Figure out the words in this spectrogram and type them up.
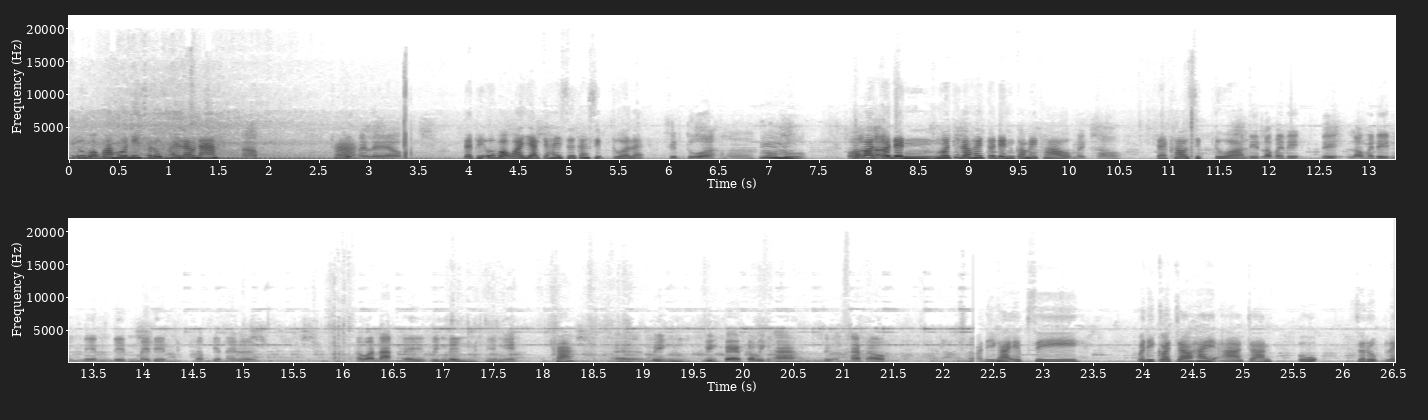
พี่อู้บอกว่างวดนี้สรุปให้แล้วนะครับค่ะ ลดให้แล้วแต่พี่อู้บอกว่าอยากจะให้ซื้อทั้งสิบตัวแหละ สิบตัวเออลองดูเพราะว่าถ้ตัวเด่นงวดที่เราให้ตัวเด่นก็ไม่เข้า ไม่เข้า แต่เข้าสิบตัว อันนี้เราไม่ได้ได้เราไม่ได้เน้นเด่นไม่เด่นเราเขียนให้เลยเพราะว่านักไอ้วิ่งหนึ่งอย่างงี้ค่ะ เอ่อวิ่งวิ่งแปดกับวิ่งห้าซื้อคัดเอา สวัสดีค่ะ FC วันนี้ก็จะให้อาจารย์ปุ๊สรุปเล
